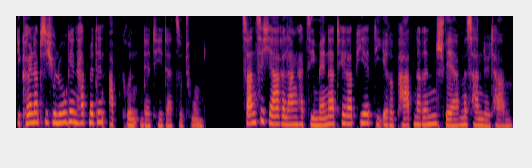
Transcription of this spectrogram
Die Kölner Psychologin hat mit den Abgründen der Täter zu tun. 20 Jahre lang hat sie Männer therapiert, die ihre Partnerinnen schwer misshandelt haben.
